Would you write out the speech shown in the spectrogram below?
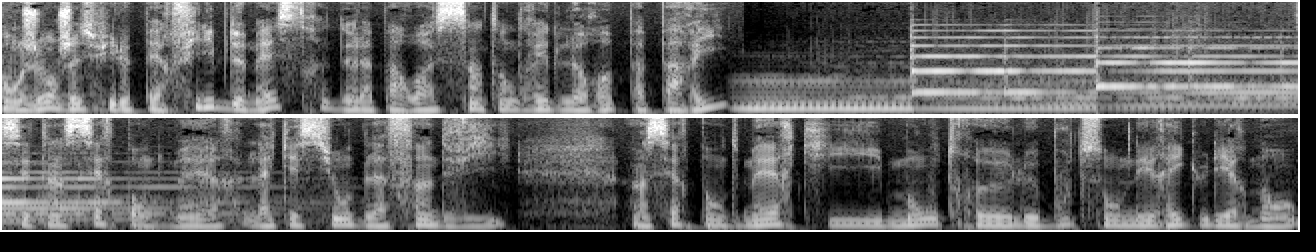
Bonjour, je suis le père Philippe de Mestre de la paroisse Saint-André de l'Europe à Paris. C'est un serpent de mer, la question de la fin de vie. Un serpent de mer qui montre le bout de son nez régulièrement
